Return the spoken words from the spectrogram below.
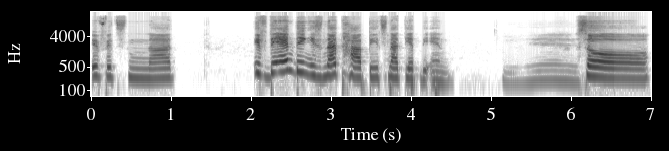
if it's not, if the ending is not happy, it's not yet the end. yes So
